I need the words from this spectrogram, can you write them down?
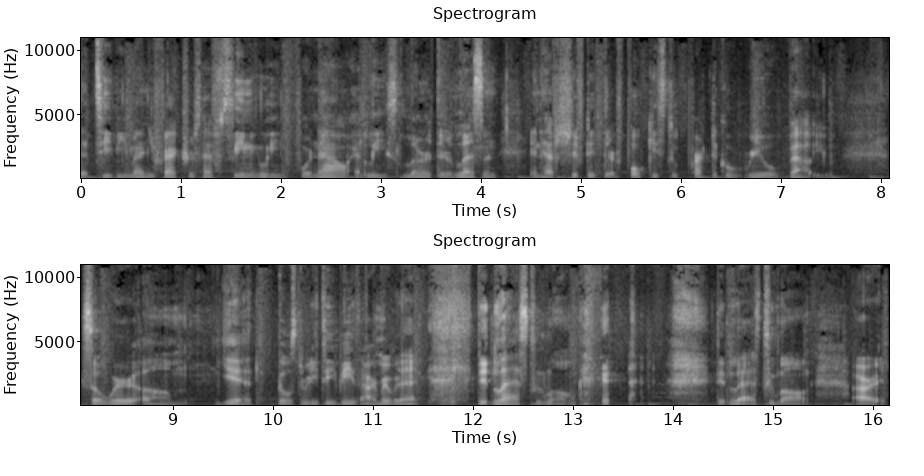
that TV manufacturers have seemingly, for now at least, learned their lesson and have shifted their focus to practical real value. So we're, um, yeah, those 3D TVs, I remember that. Didn't last too long. Didn't last too long. Alright.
